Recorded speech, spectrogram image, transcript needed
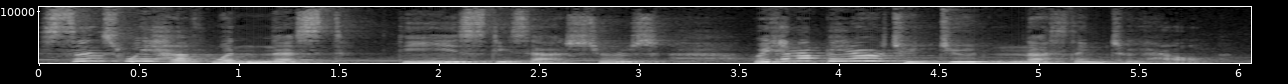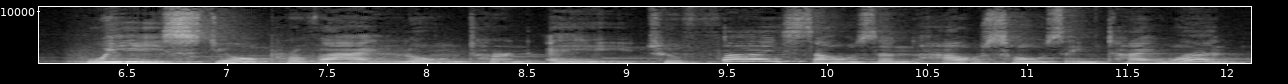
since we have witnessed these disasters, we cannot bear to do nothing to help. We still provide long term aid to 5,000 households in Taiwan,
